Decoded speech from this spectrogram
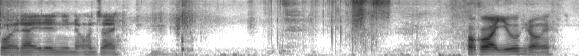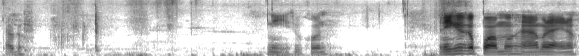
ก้อยได้ได้นี่เนาะคนใจพอก้อยอยู่พี่น้องเอ้ยจับดูนี่ทุกคน อันนี้คือกระป๋อมมาหามาไหนเนาะ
